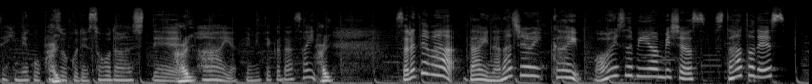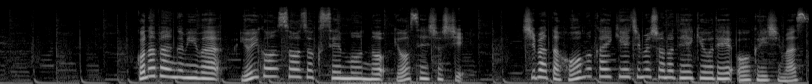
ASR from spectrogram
ぜひねご家族で相談して、はいはい、やってみてください。はい、それでは第71回ボーイズビーアンビシャススタートですこの番組は遺言相続専門の行政書士柴田法務会計事務所の提供でお送りします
